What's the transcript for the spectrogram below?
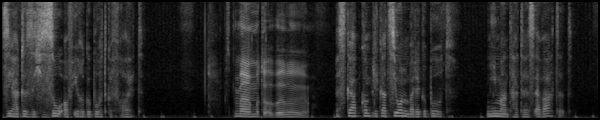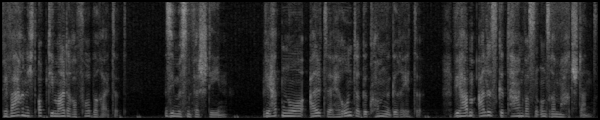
Sie hatte sich so auf ihre Geburt gefreut. Was ist mit meiner Mutter? Es gab Komplikationen bei der Geburt. Niemand hatte es erwartet. Wir waren nicht optimal darauf vorbereitet. Sie müssen verstehen, wir hatten nur alte, heruntergekommene Geräte. Wir haben alles getan, was in unserer Macht stand.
